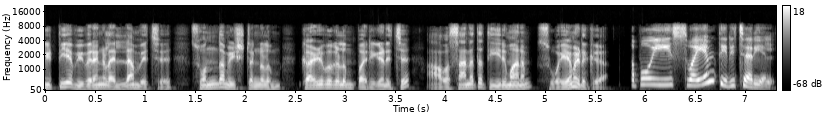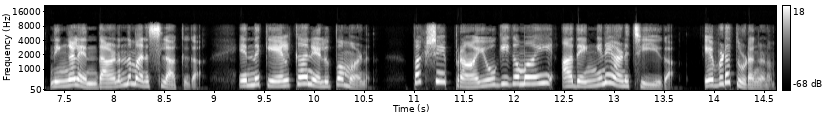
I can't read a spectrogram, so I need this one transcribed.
കിട്ടിയ വിവരങ്ങളെല്ലാം വെച്ച് സ്വന്തം ഇഷ്ടങ്ങളും കഴിവുകളും പരിഗണിച്ച് അവസാനത്തെ തീരുമാനം സ്വയം എടുക്കുക. അപ്പോൾ ഈ സ്വയം തിരിച്ചറിയൽ നിങ്ങൾ എന്താണെന്ന് മനസ്സിലാക്കുക എന്ന് കേൾക്കാൻ എളുപ്പമാണ്. പക്ഷേ പ്രായോഗികമായി അതെങ്ങനെയാണ് ചെയ്യുക? എവിടെ തുടങ്ങണം?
